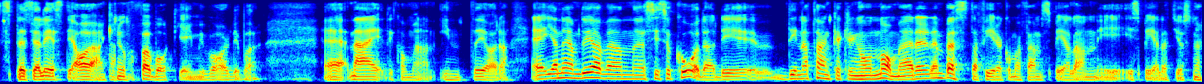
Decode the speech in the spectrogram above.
Specialist, ja han knuffar bort Jamie Vardy bara. Eh, nej, det kommer han inte göra. Eh, jag nämnde ju även Cissoko där. Det, dina tankar kring honom, är det den bästa 4,5 spelaren i, i spelet just nu?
